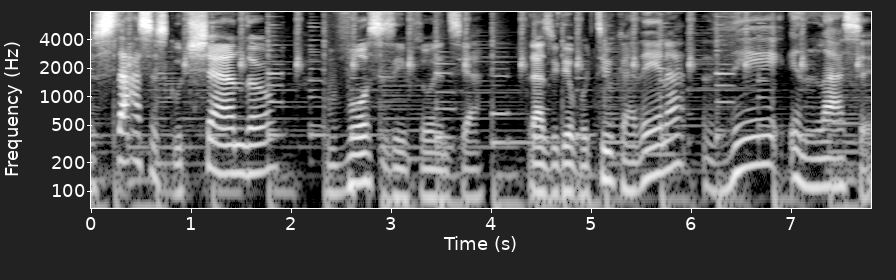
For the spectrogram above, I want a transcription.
Estás escuchando Voces de Influencia, transmitido por tu cadena de enlace.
